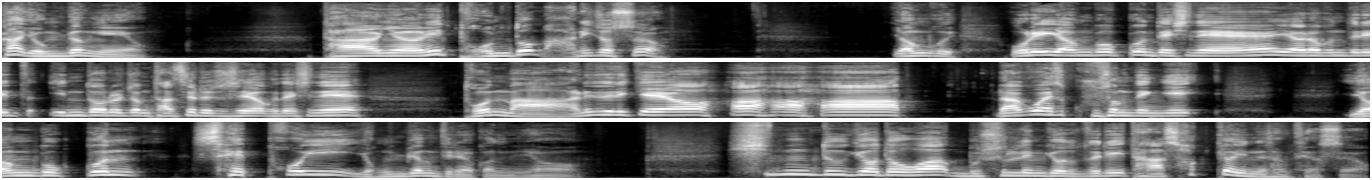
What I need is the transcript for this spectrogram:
가 용병이에요. 당연히 돈도 많이 줬어요. 영국, 우리 영국군 대신에 여러분들이 인도를 좀 다스려주세요. 그 대신에 돈 많이 드릴게요. 하하하. 라고 해서 구성된 게 영국군 세포이 용병들이었거든요. 힌두교도와 무슬림교도들이 다 섞여 있는 상태였어요.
